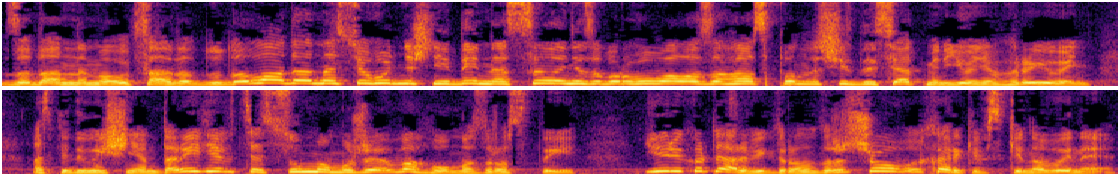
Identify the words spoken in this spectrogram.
За даними Олександра Дудалада, на сьогоднішній день населення заборгувало за газ понад 60 мільйонів гривень. А з підвищенням тарифів ця сума може вагомо зрости. Юрій Котляр, Віктор Нозрачов, Харківські новини.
